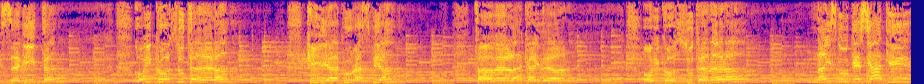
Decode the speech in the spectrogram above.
haiek zegiten hoiko zuten eran kiak urrazpian tabelak aidean hoiko zuten eran naiz guk ez jakin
